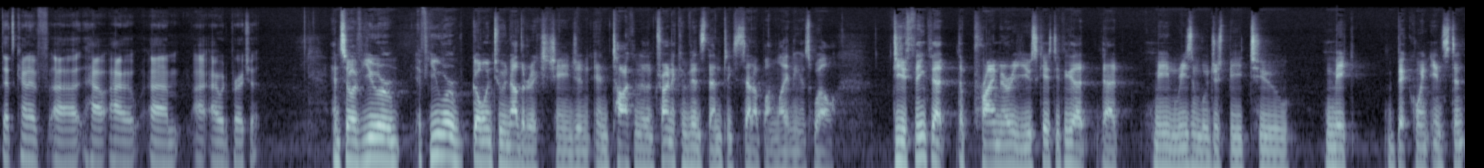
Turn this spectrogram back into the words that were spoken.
that's kind of uh, how, how um, I, I, would approach it. And so if you were if you were going to another exchange and, and talking to them, trying to convince them to set up on Lightning as well, do you think that the primary use case, do you think that that main reason would just be to make Bitcoin instant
